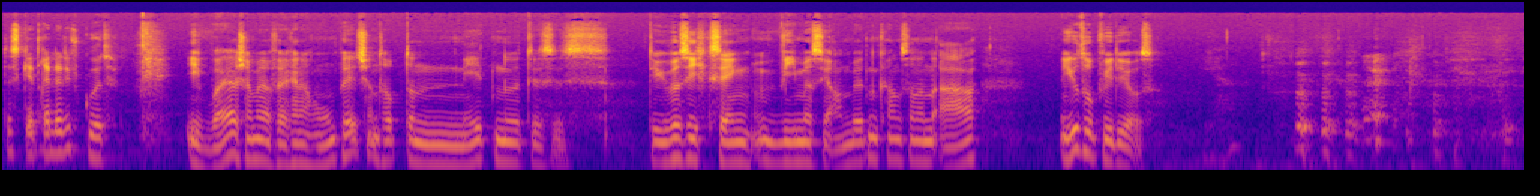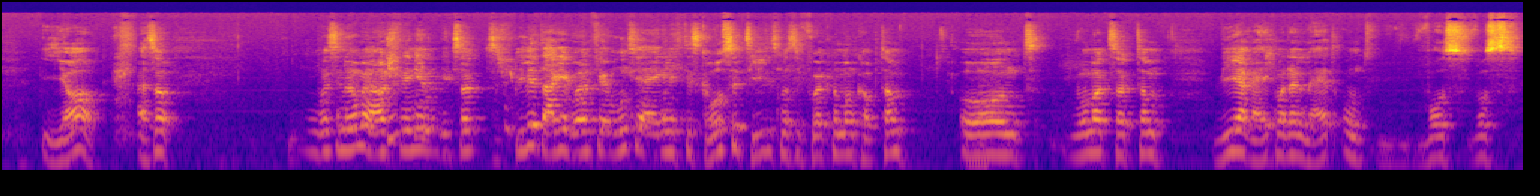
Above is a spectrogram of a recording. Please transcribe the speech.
Das geht relativ gut. Ich war ja schon mal auf einer Homepage und habe dann nicht nur dieses, die Übersicht gesehen, wie man sich anmelden kann, sondern auch YouTube-Videos. Ja, also muss ich nur mal ausschwingen, wie gesagt, Spieletage waren für uns ja eigentlich das große Ziel, das wir sich vorgenommen gehabt haben. Und wo wir gesagt haben, wie erreichen wir den Leute und was, was,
